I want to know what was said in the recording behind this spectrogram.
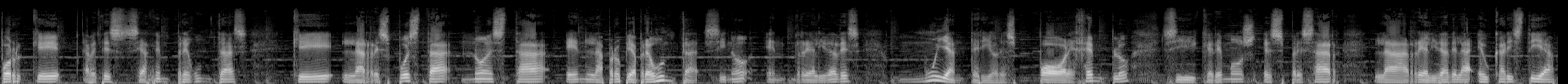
porque a veces se hacen preguntas que la respuesta no está en la propia pregunta, sino en realidades muy anteriores. Por ejemplo, si queremos expresar la realidad de la Eucaristía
